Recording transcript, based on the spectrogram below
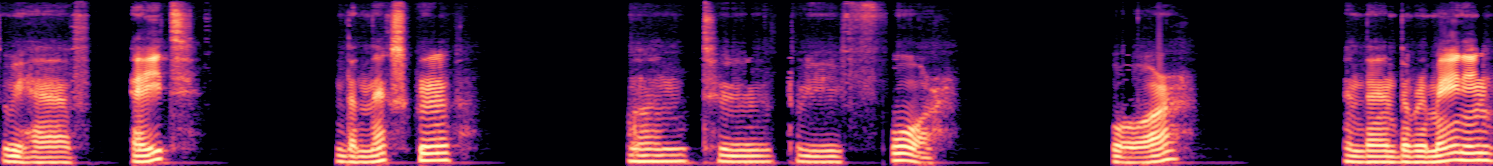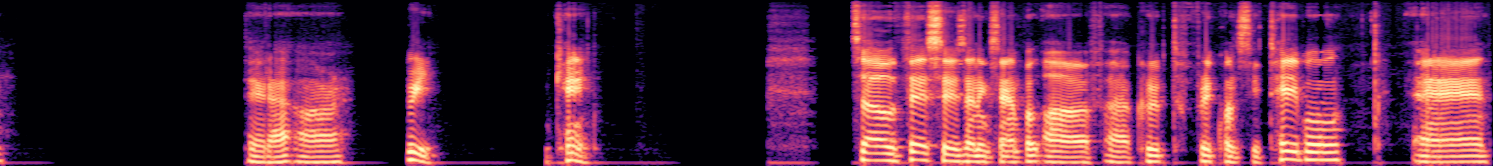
So we have eight the next group one two three four. Four. And then the remaining data are three. Okay. So this is an example of a grouped frequency table. And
